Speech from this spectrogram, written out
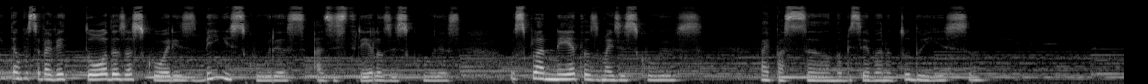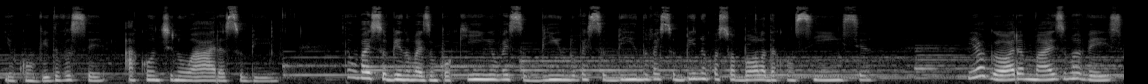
Então você vai ver todas as cores bem escuras, as estrelas escuras, os planetas mais escuros. Vai passando, observando tudo isso. E eu convido você a continuar a subir. Então vai subindo mais um pouquinho, vai subindo, vai subindo, vai subindo com a sua bola da consciência. E agora, mais uma vez,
